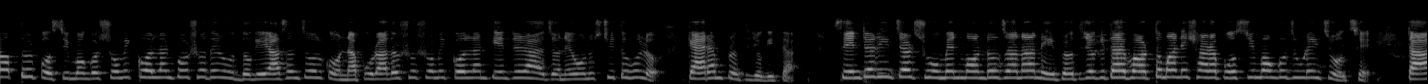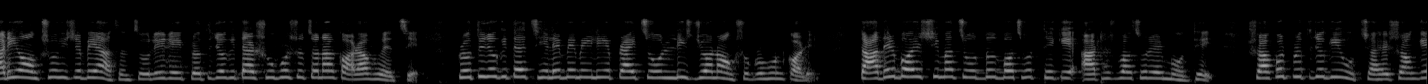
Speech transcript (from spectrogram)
দপ্তর পশ্চিমবঙ্গ শ্রমিক কল্যাণ পরিষদের উদ্যোগে আসানসোল কন্যাপুর আদর্শ শ্রমিক কল্যাণ কেন্দ্রের আয়োজনে অনুষ্ঠিত হলো ক্যারাম প্রতিযোগিতা। সেন্টার ইনচার্জ সৌমেন মন্ডল জানান, এই প্রতিযোগিতায় বর্তমানে সারা পশ্চিমবঙ্গ জুড়েই চলছে। তারই অংশ হিসেবে আসানসোলের এই প্রতিযোগিতার শুভ সূচনা করা হয়েছে। প্রতিযোগিতায় ছেলে মেয়ে মিলিয়ে প্রায় চল্লিশ জন অংশগ্রহণ করেন। তাদের বয়স সীমা চোদ্দ বছর থেকে আঠাশ বছরের মধ্যেই। সকল প্রতিযোগী উৎসাহের সঙ্গে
